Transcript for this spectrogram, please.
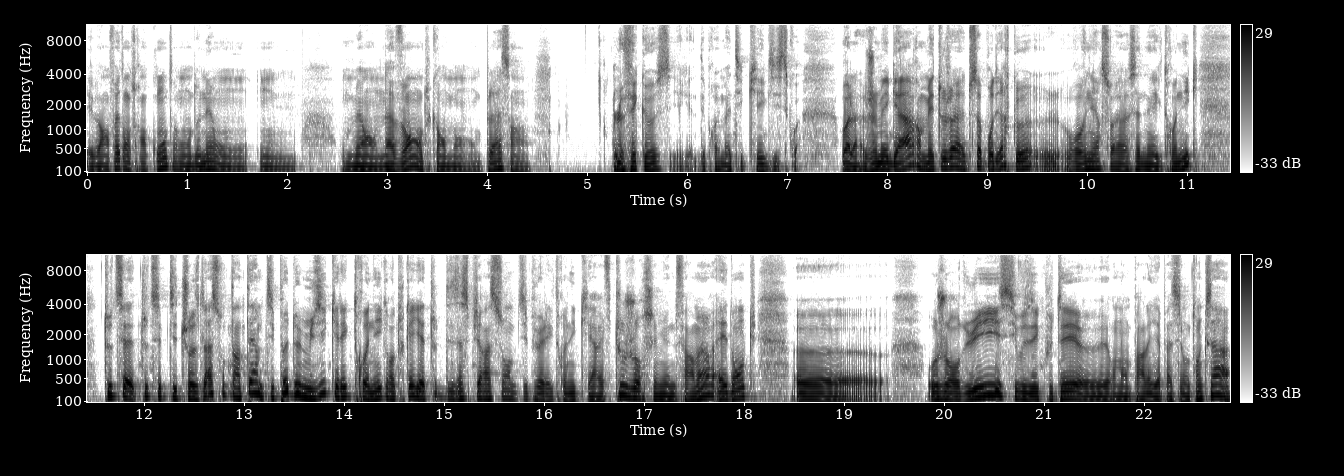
Et ben en fait on se rend compte à un moment donné on on, on met en avant, en tout cas on met en place un le fait que c'est des problématiques qui existent quoi. Voilà, je m'égare, mais toujours tout ça pour dire que euh, revenir sur la scène électronique, toutes ces toutes ces petites choses là sont teintées un petit peu de musique électronique. En tout cas, il y a toutes des inspirations un petit peu électroniques qui arrivent toujours chez Mylène Farmer et donc euh, aujourd'hui, si vous écoutez, euh, on en parlait il y a pas si longtemps que ça,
